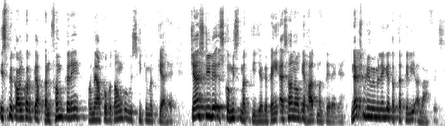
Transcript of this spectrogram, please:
इस पर कॉल करके आप कंफर्म करें और मैं आपको बताऊँगा कि इसकी कीमत क्या है। चांस डीले, इसको मिस मत कीजिएगा। कहीं ऐसा ना हो कि हाथ मलते रह जाएँ। नेक्स्ट वीडियो में मिलेंगे, तब तक के लिए अल्लाह हाफिज़।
